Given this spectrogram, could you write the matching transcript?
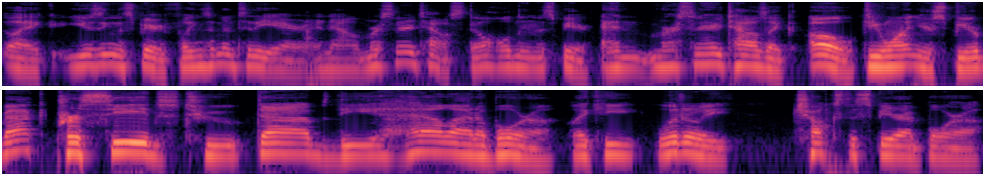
like using the spear, he flings him into the air, and now Mercenary Tao still holding the spear. And Mercenary Tao's like, Oh, do you want your spear back? Proceeds to stab the hell out of Bora. Like he literally chucks the spear at Bora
